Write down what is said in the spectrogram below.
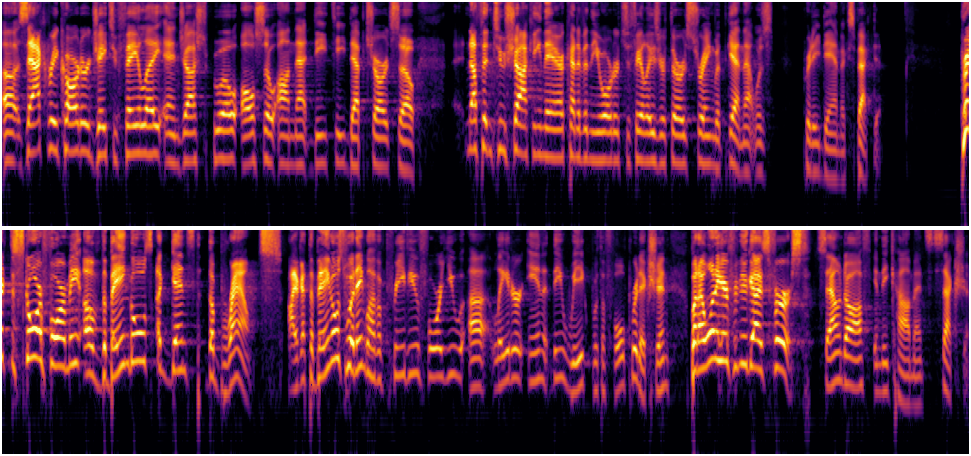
uh, Zachary Carter, Jay Tufele, and Josh Tupou also on that DT depth chart. So nothing too shocking there, kind of in the order. Tufele is your third string, but again, that was pretty damn expected. Pick the score for me of the Bengals against the Browns. I've got the Bengals winning. We'll have a preview for you uh, later in the week with a full prediction. But I want to hear from you guys first. Sound off in the comments section.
